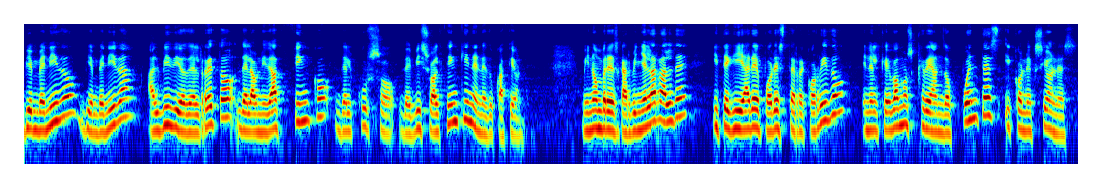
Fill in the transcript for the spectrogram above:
Bienvenido, bienvenida al vídeo del reto de la unidad 5 del curso de Visual Thinking en Educación. Mi nombre es Garbiñe Larralde y te guiaré por este recorrido en el que vamos creando puentes y conexiones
